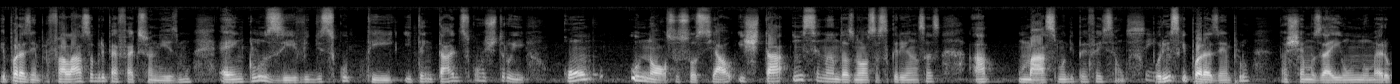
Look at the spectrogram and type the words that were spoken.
E por exemplo, falar sobre perfeccionismo é inclusive discutir e tentar desconstruir como o nosso social está ensinando as nossas crianças a máximo de perfeição. Sim. Por isso que, por exemplo, nós temos aí um número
